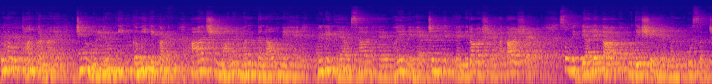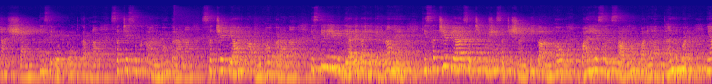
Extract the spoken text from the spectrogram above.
पुनरुत्थान करना है, जिन मूल्यों की कमी के कारण आज मानव मन तनाव में है। पीड़ित है, अवसाद है। भय में है, चिंतित है, निराश है, हताश है। सो विद्यालय का उद्देश्य है मन को सच्चा शांति से ओतप्रोत करना, सच्चे सुख का अनुभव कराना, सच्चे प्यार का अनुभव कराना। इसके लिए विद्यालय का ये कहना है कि सच्चे प्यार सच्ची खुशी सच्ची शांति का अनुभव बाह्य संसाधनों पर या धन पर या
